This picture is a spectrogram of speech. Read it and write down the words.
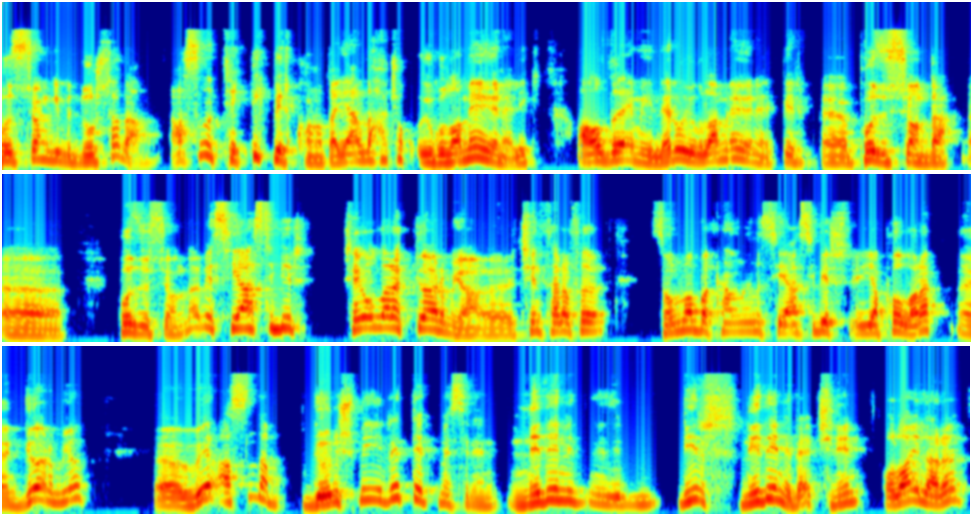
pozisyon gibi dursa da aslında teknik bir konuda yani daha çok uygulamaya yönelik aldığı emirleri uygulamaya yönelik bir e, pozisyonda e, pozisyonda ve siyasi bir şey olarak görmüyor. E, Çin tarafı Savunma Bakanlığı'nı siyasi bir yapı olarak e, görmüyor. E, ve aslında görüşmeyi reddetmesinin nedeni bir nedeni de Çin'in olayları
